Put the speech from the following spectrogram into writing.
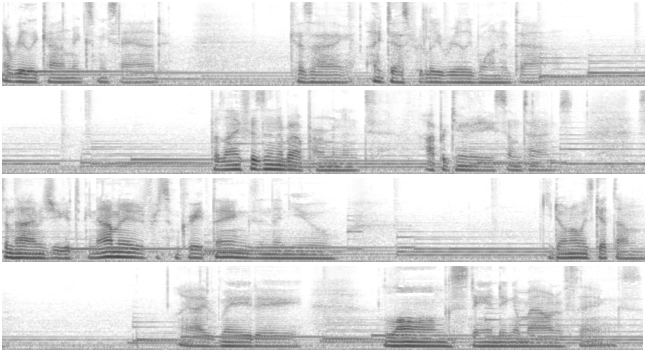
It really kind of makes me sad cuz I I desperately really wanted that. But life isn't about permanent opportunities sometimes sometimes you get to be nominated for some great things and then you you don't always get them. I've made a long standing amount of things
